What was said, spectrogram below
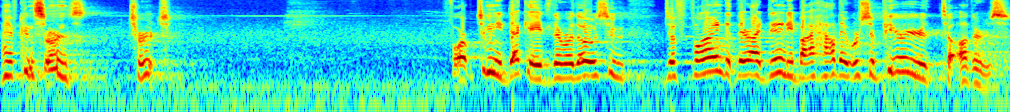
I have concerns, church. For too many decades, there were those who defined their identity by how they were superior to others.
